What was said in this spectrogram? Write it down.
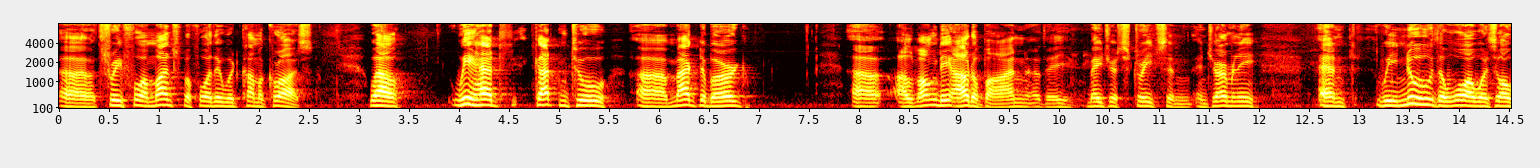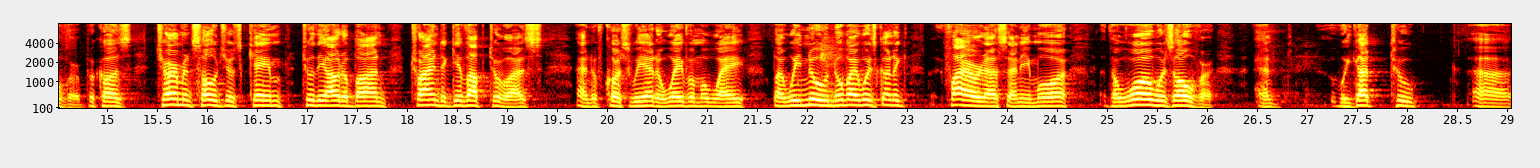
uh, three, four months before they would come across. Well, we had gotten to uh, Magdeburg uh, along the Autobahn, uh, the major streets in, in Germany, and we knew the war was over because German soldiers came to the Autobahn trying to give up to us, and of course we had to wave them away, but we knew nobody was going to fire at us anymore. The war was over, and we got to, uh,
